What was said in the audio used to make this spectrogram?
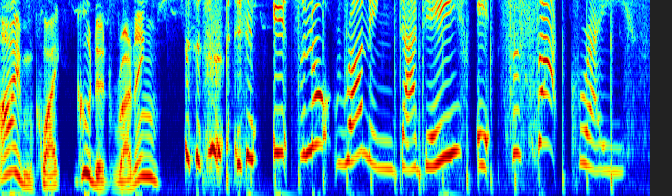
I'm quite good at running. It's not running, Daddy. It's a sack race.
